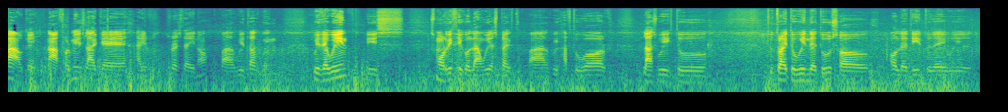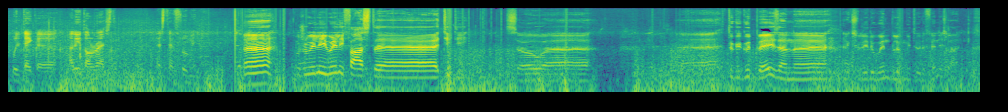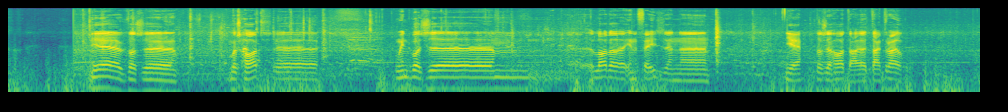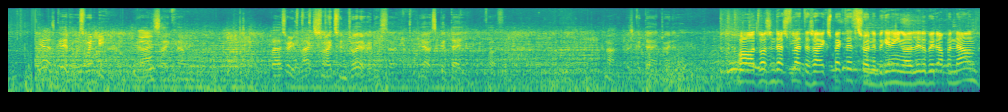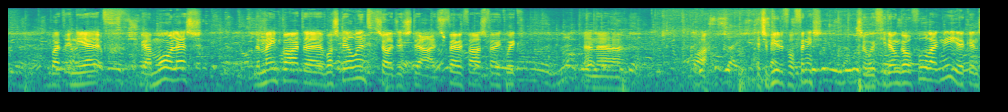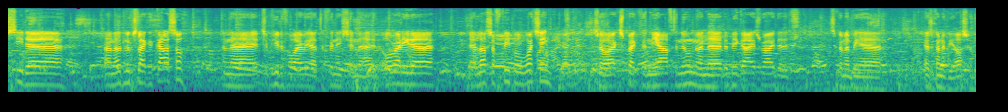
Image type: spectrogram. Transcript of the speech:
Ah, okay. Nah, for me it's like a, a rest day, no. But with that wind, with the wind, it's, it's more difficult than we expect. But we have to work last week to to try to win the tour. So all the team today will will take a, a little rest, step through me. Uh, it was really really fast uh, TT, so uh, uh, took a good pace and uh, actually the wind blew me to the finish line. Yeah, it was uh, was hard. Uh, wind was um, a lot uh, in the face, and uh, yeah, it was a hard uh, time trial. Yeah, it's good. It was windy. You know, it's like, um, well, I was really relaxed. I Tried to enjoy it really. So yeah, it was a good day. No, it was a good day. I enjoyed it. Well, it wasn't as flat as I expected. So in the beginning, a little bit up and down, but in the end, yeah, more or less. The main part uh, was tailwind, so it just yeah, it's very fast, very quick, and uh, wow, it's a beautiful finish. So if you don't go full like me, you can see the. I don't know, it looks like a castle, and uh, it's a beautiful area to finish. And uh, already there, there are lots of people watching, so I expect in the afternoon when uh, the big guys ride it's, it's gonna be uh, it's gonna be awesome.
